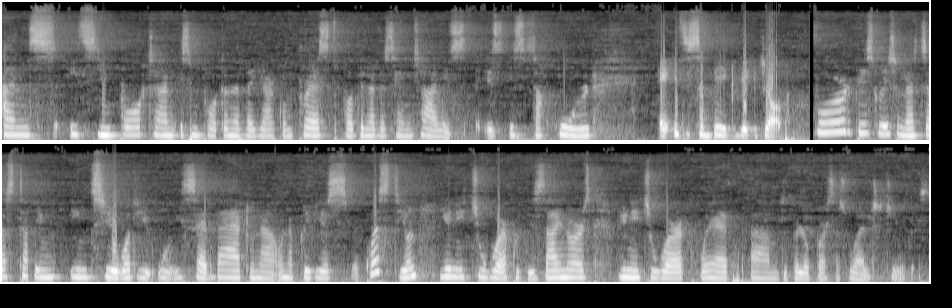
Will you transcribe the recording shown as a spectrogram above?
and it's important. It's important that they are compressed, but then at the same time, it's it's, it's a whole. It's a big, big job. For this reason, as just tapping into what you said back on a, on a previous question, you need to work with designers. You need to work with um, developers as well to do this.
